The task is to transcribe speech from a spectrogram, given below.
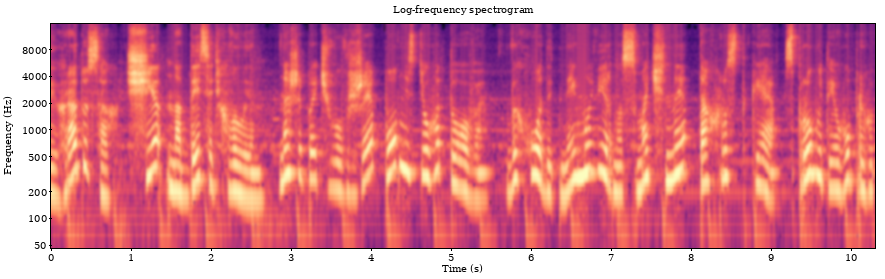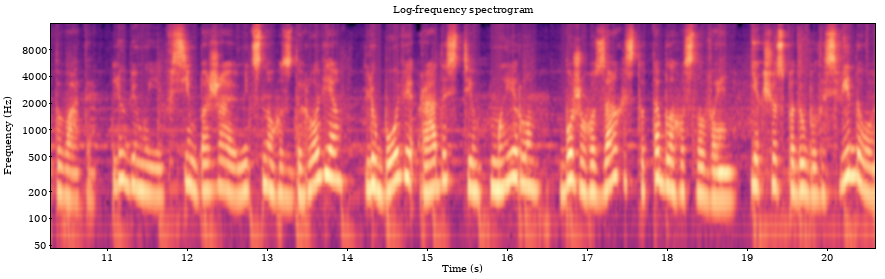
градусах ще на 10 хвилин. Наше печиво вже повністю готове. Виходить неймовірно смачне та хрустке. Спробуйте його приготувати. Любі мої, всім бажаю міцного здоров'я, любові, радості, миру. Божого захисту та благословень. Якщо сподобалось відео,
